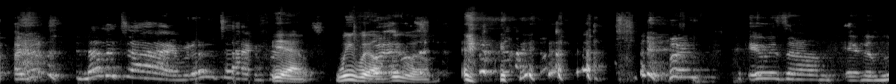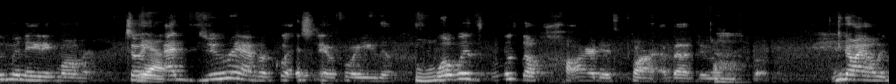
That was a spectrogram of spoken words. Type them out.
another, another time, another time. Friends. Yeah, we will. But, we will. it was um, an illuminating moment. So yeah. I do have a question for you though. Mm-hmm. What was what was the hardest part about doing this book? You know, I always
